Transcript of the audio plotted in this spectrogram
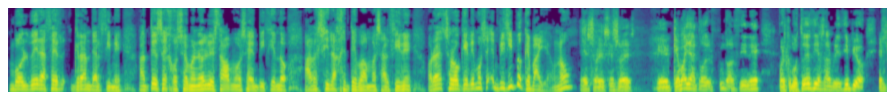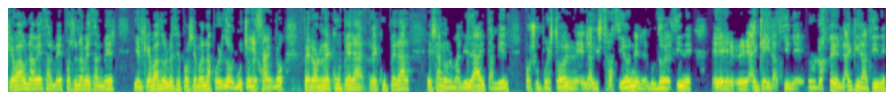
volver a hacer grande al cine. Antes de José Manuel estábamos eh, diciendo a ver si la gente va más al cine. Ahora solo queremos, en principio, que vayan, ¿no? Eso es, eso es que, vaya todo el mundo al cine, pues como tú decías al principio, el que va una vez al mes, pues una vez al mes, y el que va dos veces por semana, pues dos, mucho mejor, ¿no? Pero recuperar, recuperar esa normalidad y también, por supuesto, en, la distracción en el mundo del cine. Eh, hay que ir al cine, hay que ir al cine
